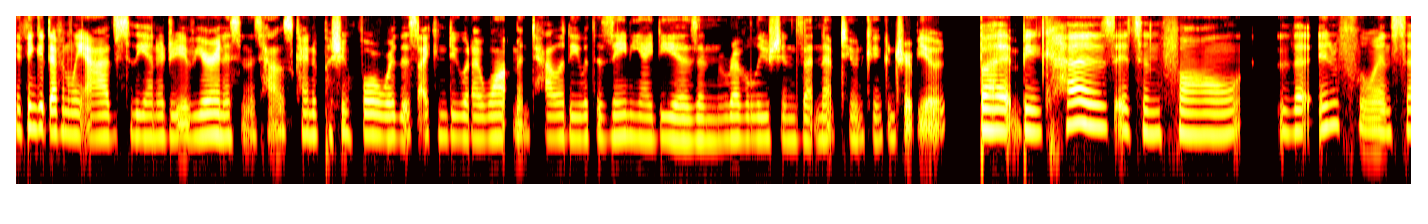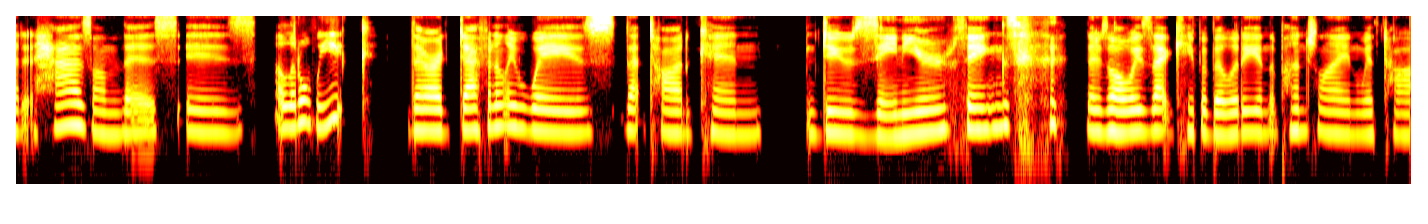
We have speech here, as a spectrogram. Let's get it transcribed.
I think it definitely adds to the energy of Uranus in this house, kind of pushing forward this I can do what I want mentality with the zany ideas and revolutions that Neptune can contribute. But because it's in fall, the influence that it has on this is a little weak. There are definitely ways that Todd can do zanier things. There's always that capability, and the punchline with Todd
